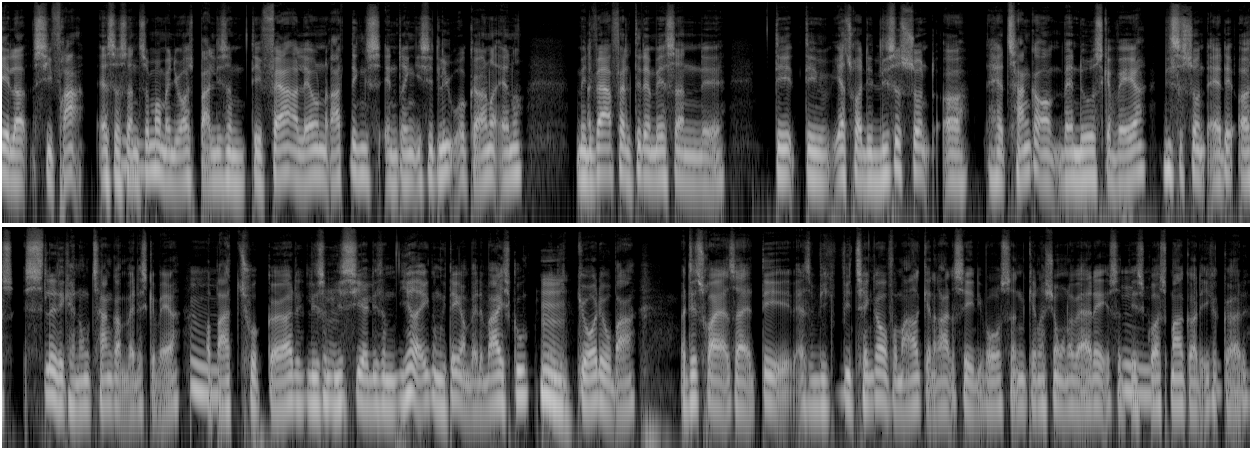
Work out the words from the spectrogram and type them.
eller sige fra. Altså sådan, Mm. mm. så må man jo også bare ligesom, det er fair at lave en retningsændring i sit liv og gøre noget andet. Men i hvert fald det der med sådan, øh, det, det, jeg tror, det er lige så sundt at have tanker om, hvad noget skal være. Lige så sundt er det også slet ikke have nogen tanker om, hvad det skal være, Mm. mm. og bare turde gøre det. Ligesom Mm. mm. I siger, ligesom, I havde ikke nogen idé om, hvad det var, I skulle, mm. Mm. men I gjorde det jo bare. Og det tror jeg altså, at det, altså, vi, vi tænker jo for meget generelt set i vores sådan, generation og hverdag, så mm. det er Mm. sgu også meget godt ikke at gøre det.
